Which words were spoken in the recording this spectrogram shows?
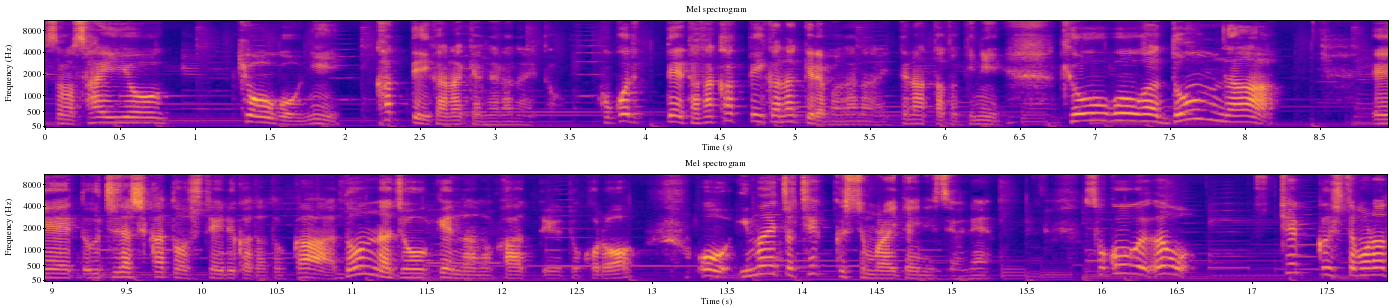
その採用競合に勝っていかなきゃならないと。ここで戦っていかなければならないってなった時に、競合がどんなえっ、と、打ち出し方をしているかだとか、どんな条件なのかっていうところを、今一度チェックしてもらいたいんですよね。そこをチェックしてもらっ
